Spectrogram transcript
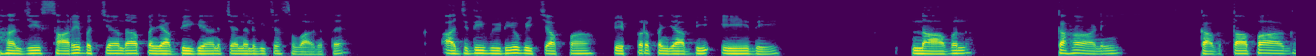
ਹਾਂਜੀ, ਸਾਰੇ ਬੱਚਿਆਂ ਦਾ ਪੰਜਾਬੀ ਗਿਆਨ ਚੈਨਲ ਵਿੱਚ ਸਵਾਗਤ ਹੈ। ਅੱਜ ਦੀ ਵੀਡੀਓ ਵਿੱਚ ਆਪਾਂ ਪੇਪਰ ਪੰਜਾਬੀ ਏ ਦੇ ਨਾਵਲ, ਕਹਾਣੀ, ਕਵਿਤਾ ਭਾਗ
